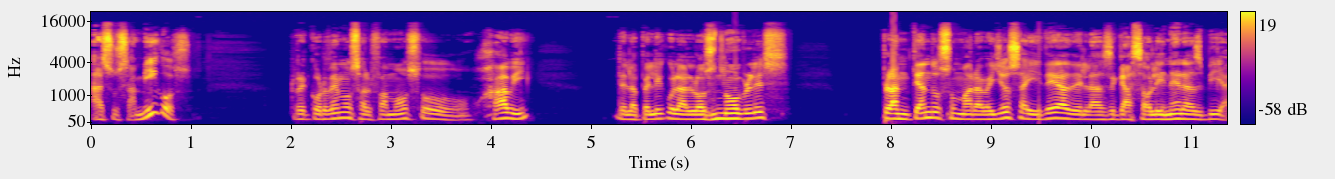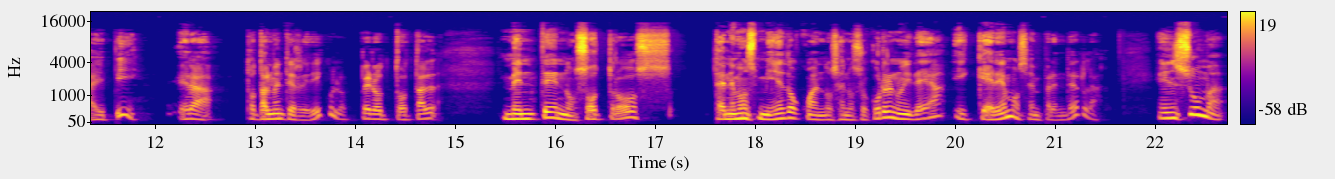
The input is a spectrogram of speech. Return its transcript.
a sus, amigos. Recordemos al famoso Javi de la película Los Nobles, planteando su maravillosa idea de las gasolineras VIP. Era totalmente ridículo, pero totalmente nosotros tenemos miedo cuando se nos ocurre una idea y queremos emprenderla. En suma,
